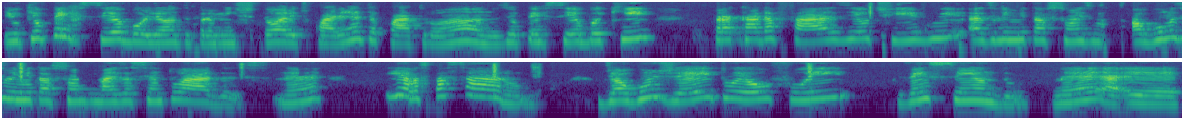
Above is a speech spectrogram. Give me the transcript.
E o que eu percebo olhando para minha história de 44 anos, eu percebo que para cada fase eu tive as limitações, algumas limitações mais acentuadas, né? E elas passaram. De algum jeito eu fui vencendo, né? É,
